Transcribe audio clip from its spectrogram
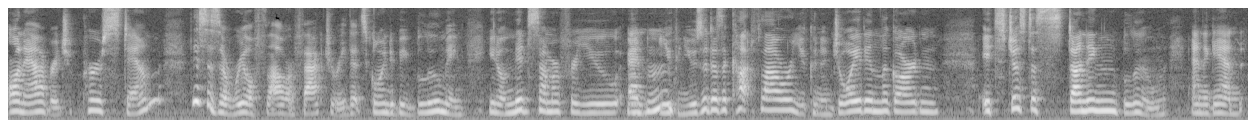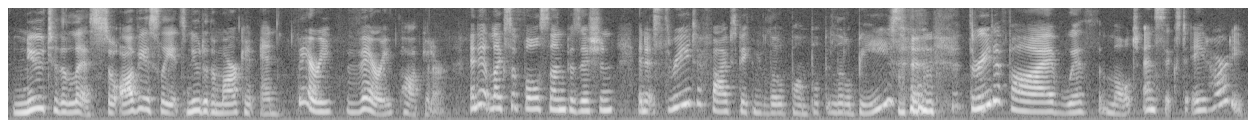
on average per stem, this is a real flower factory that's going to be blooming, you know, midsummer for you. And mm-hmm. you can use it as a cut flower, you can enjoy it in the garden. It's just a stunning bloom. And again, new to the list. So obviously it's new to the market and very, very popular. And it likes a full sun position, and it's three to five. Speaking of little bumble, little bees, three to five with mulch, and six to eight hardy,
